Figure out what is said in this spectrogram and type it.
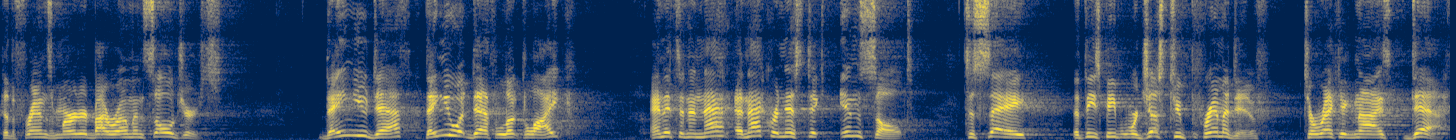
to the friends murdered by Roman soldiers. They knew death, they knew what death looked like, and it's an anachronistic insult to say that these people were just too primitive to recognize death.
